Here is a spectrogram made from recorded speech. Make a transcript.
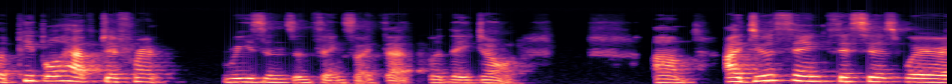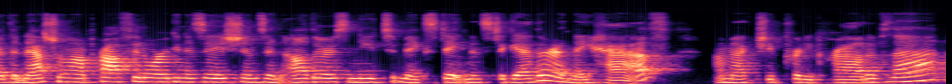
but people have different reasons and things like that, but they don't. Um, I do think this is where the national nonprofit organizations and others need to make statements together, and they have. I'm actually pretty proud of that.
